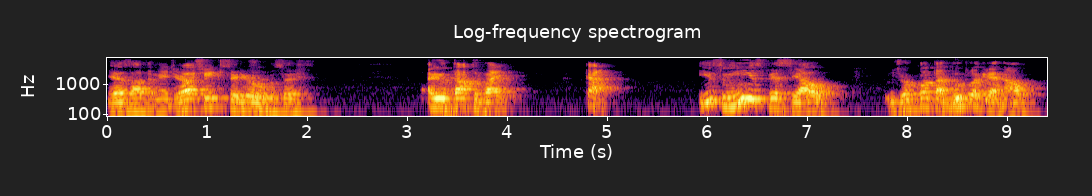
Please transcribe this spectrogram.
exatamente, eu achei que seria o Hugo Sanches. Aí o Tato vai, cara, isso em especial, o jogo contra a dupla Grenal,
